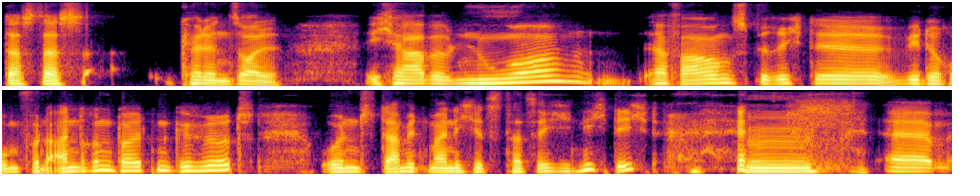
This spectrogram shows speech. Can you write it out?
dass das können soll. Ich habe nur Erfahrungsberichte wiederum von anderen Leuten gehört und damit meine ich jetzt tatsächlich nicht dicht, mm. ähm,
